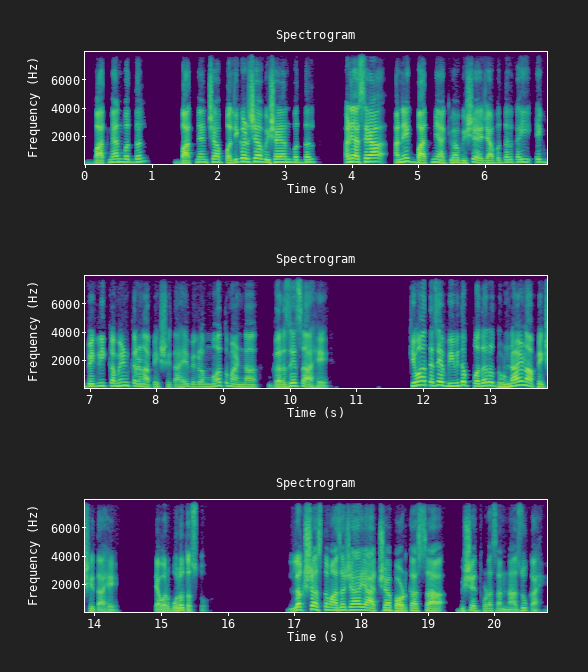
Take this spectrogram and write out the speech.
बातम्यांबद्दल बातम्यांच्या पलीकडच्या विषयांबद्दल आणि अशा अनेक बातम्या किंवा विषय ज्याबद्दल काही एक वेगळी कमेंट करणं अपेक्षित आहे वेगळं मत मांडणं गरजेचं आहे किंवा त्याचे विविध पदर धुंडाळणं अपेक्षित आहे त्यावर बोलत असतो. लक्ष असतं माझ्याच्या या आजच्या पॉडकास्टचा विषय थोडासा नाजूक आहे.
